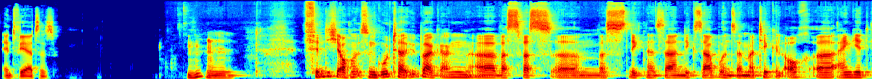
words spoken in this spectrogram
entwertet. Mhm. mhm. Finde ich auch, ist ein guter Übergang, äh, was, was, ähm, was Nick, Nick Sabo in seinem Artikel auch äh, eingeht.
